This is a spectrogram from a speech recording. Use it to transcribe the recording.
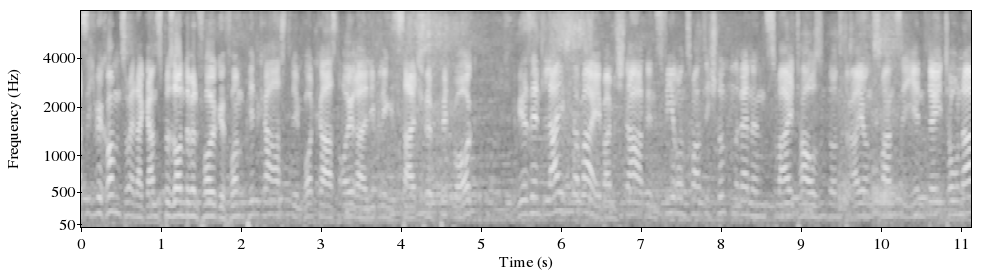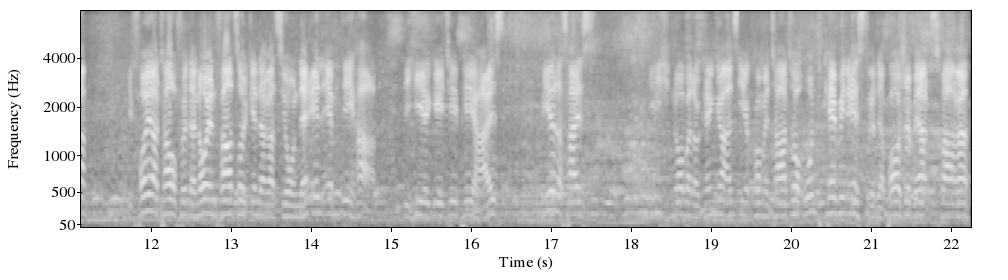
Herzlich willkommen zu einer ganz besonderen Folge von Pitcast, dem Podcast eurer Lieblingszeitschrift Pitwalk. Wir sind live dabei beim Start ins 24-Stunden-Rennen 2023 in Daytona. Die Feuertaufe der neuen Fahrzeuggeneration, der LMDH, die hier GTP heißt. Wir, das heißt ich, Norbert Okenga, als Ihr Kommentator und Kevin Estre, der Porsche-Werksfahrer,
